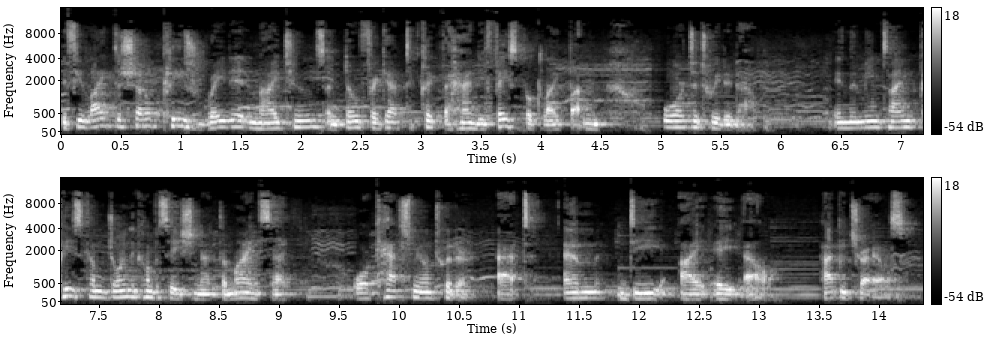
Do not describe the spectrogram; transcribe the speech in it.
If you like the show, please rate it in iTunes and don't forget to click the handy Facebook like button or to tweet it out. In the meantime, please come join the conversation at The Myndset or catch me on Twitter at MDIAL. Happy trails.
